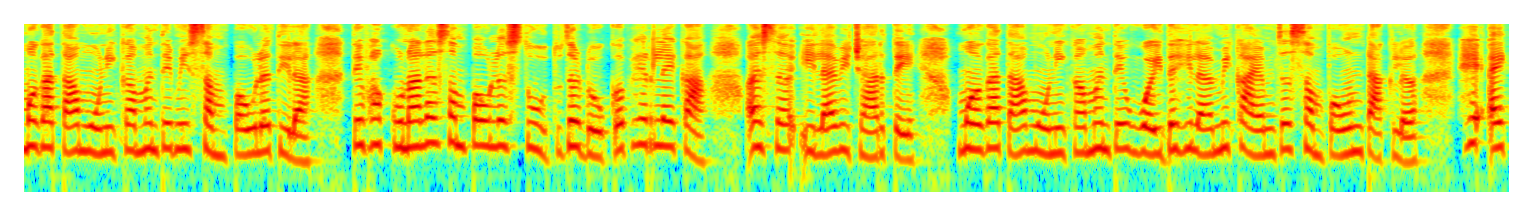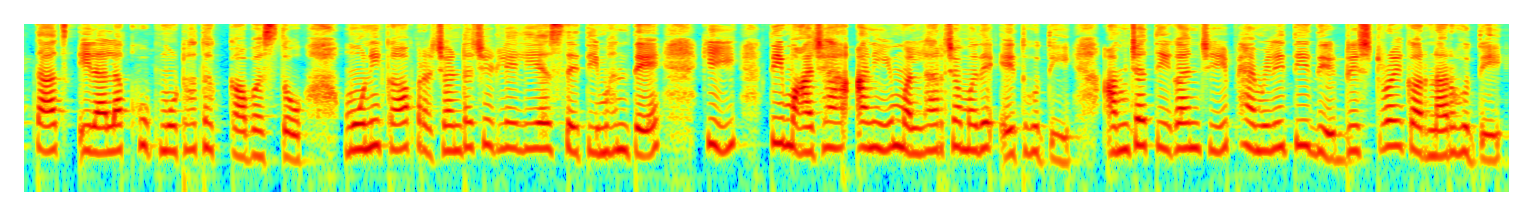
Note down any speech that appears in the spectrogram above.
मग आता मोनिका म्हणते मी संपवलं तिला. तेव्हा कुणाला संपवलंस तू? तुझं डोकं फेरले का? असं इला विचारते. मग आता मोनिका म्हणते वैदहीला मी कायमचं संपवून टाकलं. हे ऐकताच इलाला खूप मोठा धक्का बसतो. मोनिका प्रचंड चिडलेली असते. ती म्हणते की ती माझ्या आणि मल्हारच्या मध्ये येत होती. आमच्या तिघांची फॅमिली ती डि डिस्ट्रॉय करणार होती.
